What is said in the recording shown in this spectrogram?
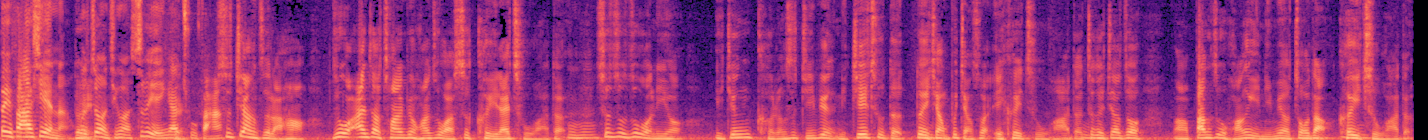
被发现了，或者这种情况，是不是也应该处罚？是这样子了哈。如果按照传染病防治法，是可以来处罚的。甚至如果你有。已经可能是疾病，你接触的对象不讲出来也可以处罚的，这个叫做啊帮助防疫，你没有做到可以处罚的。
